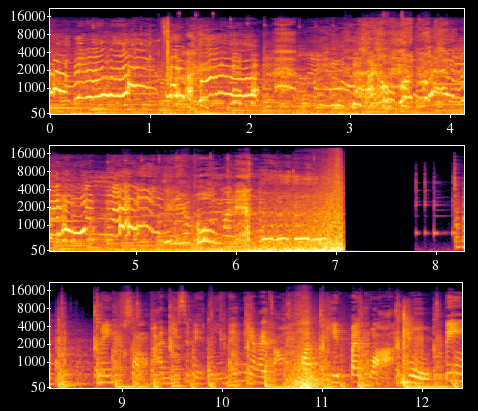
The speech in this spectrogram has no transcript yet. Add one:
ขัดไม่รัดเลยอะไรของมันไม่ได้ยังไงอยู่ดีก็พุ่งมาเนี่ย ในยุค 2021 นี้ไม่มีอะไรจะฮอตฮิตไปกว่า หมูปิ้ง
